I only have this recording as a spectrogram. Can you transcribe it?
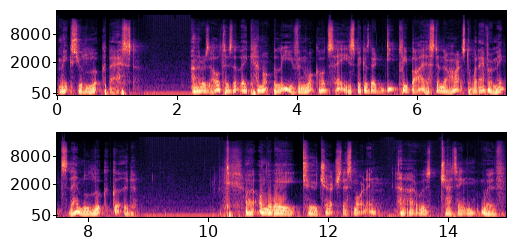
makes you look best. And the result is that they cannot believe in what God says because they're deeply biased in their hearts to whatever makes them look good. Uh, on the way to church this morning, uh, I was chatting with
